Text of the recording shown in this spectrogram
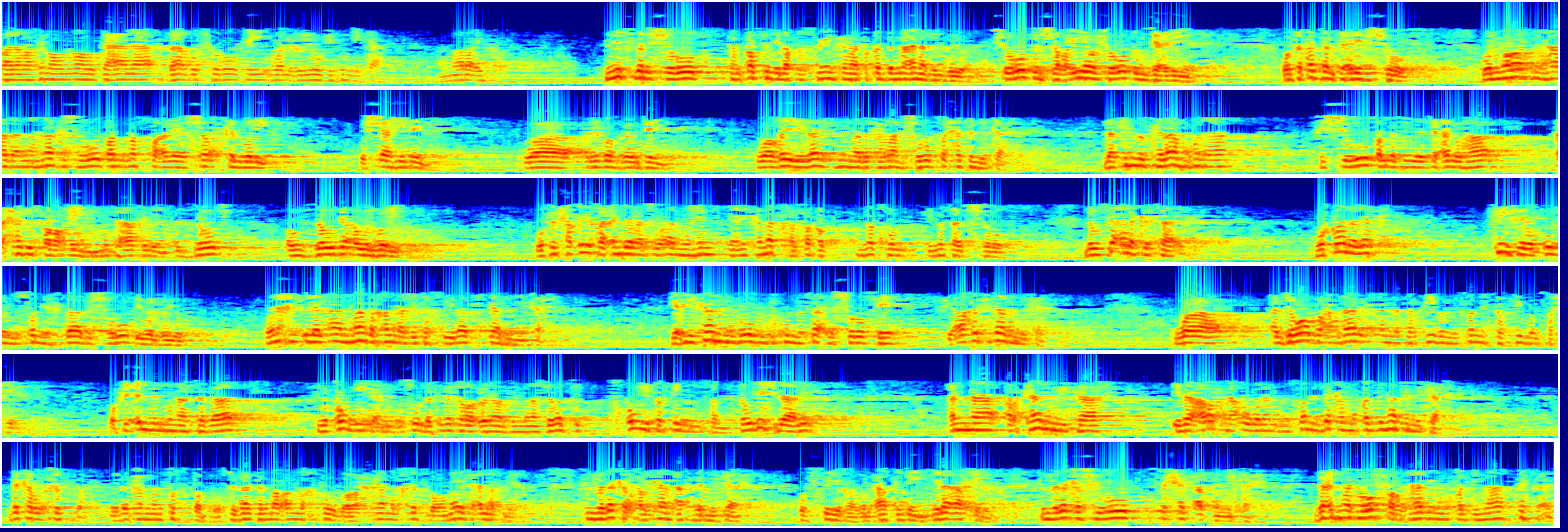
قال رحمه الله تعالى باب الشروط والعيوب في النكاح. ما رأيك؟ بالنسبة للشروط تنقسم إلى قسمين كما تقدم معنا في البيوع. شروط شرعية وشروط جعلية. وتقدم تعريف الشروط. والمراد من هذا أن هناك شروطا نص عليها الشرع كالولي والشاهدين ورضا الزوجين وغير ذلك مما ذكرناه شروط صحة النكاح. لكن الكلام هنا في الشروط التي يجعلها أحد الطرفين المتعاقلين الزوج أو الزوجة أو الولي. وفي الحقيقة عندنا سؤال مهم يعني كمدخل فقط ندخل في مسألة الشروط. لو سألك سائل وقال لك كيف يقول المصنف باب الشروط والعيوب؟ ونحن إلى الآن ما دخلنا في تفصيلات كتاب النكاح. يعني كان المفروض أن تكون مسائل الشروط في, في آخر كتاب النكاح. والجواب عن ذلك أن ترتيب المصنف ترتيب صحيح. وفي علم المناسبات يقوي يعني الأصول التي ذكر العلماء في المناسبات تقوي ترتيب المصنف. توضيح ذلك أن أركان النكاح إذا عرفنا أولا المصنف ذكر مقدمات النكاح ذكر الخطبة وذكر من تخطب وصفات المرأة المخطوبة وأحكام الخطبة وما يتعلق بها ثم ذكر أركان عقد النكاح والصيغة والعاقدين إلى آخره. ثم ذكر شروط صحة عقد النكاح. بعد ما توفرت هذه المقدمات تسأل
